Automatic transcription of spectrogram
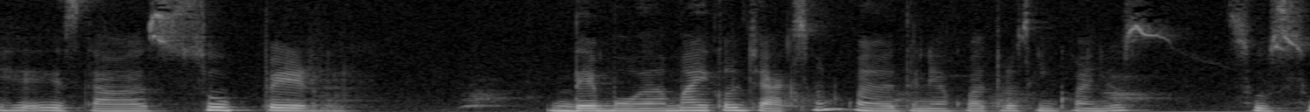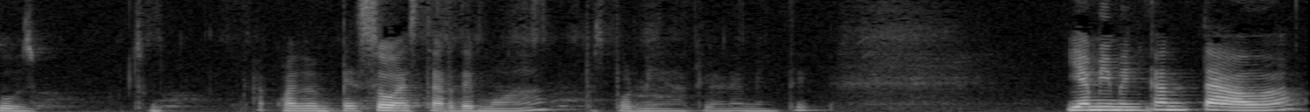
estaba súper de moda Michael Jackson, cuando tenía cuatro o cinco años, sus, sus cuando empezó a estar de moda, pues por mi edad claramente. Y a mí me encantaba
